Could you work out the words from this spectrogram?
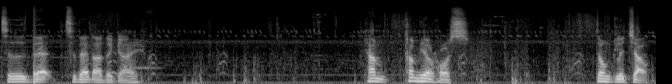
to that to that other guy. Come, come here, horse. Don't glitch out.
